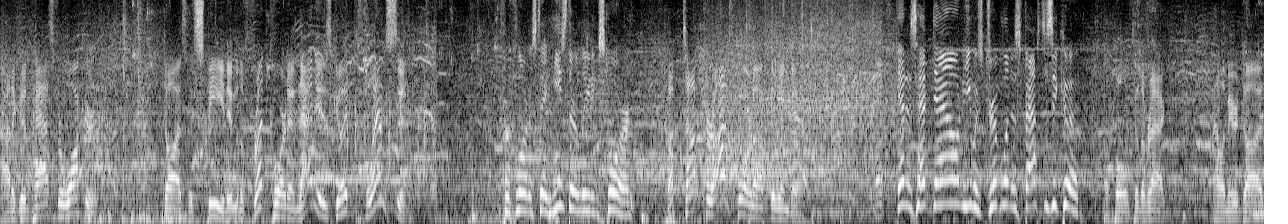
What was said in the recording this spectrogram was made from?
Not a good pass for Walker. Dawes with speed into the front court, and that is good. Clemson. For Florida State, he's their leading scorer. Up top for Osborne off the window. He had his head down. He was dribbling as fast as he could. A bull to the rack. Al-Amir Dawes.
